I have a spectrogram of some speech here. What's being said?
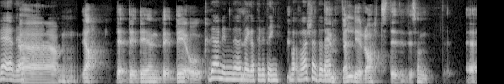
vi er enige. Uh, ja. Det, det, det, det, og, det er min negative ting. Hva, hva, skjedde der? Det er veldig rart. Det, er sånn uh,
